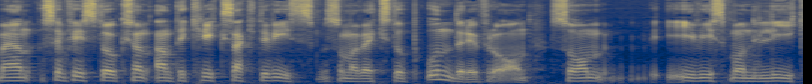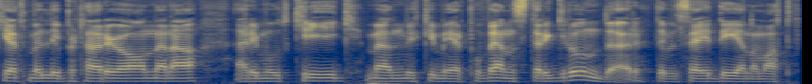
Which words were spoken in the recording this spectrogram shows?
Men sen finns det också en antikrigsaktivism som har växt upp underifrån, som i viss mån i likhet med libertarianerna är emot krig, men mycket mer på vänstergrunder, det vill säga idén om att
